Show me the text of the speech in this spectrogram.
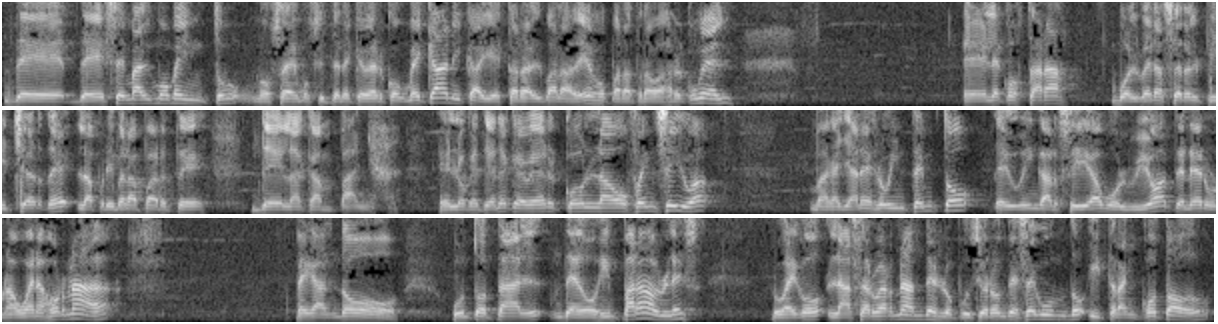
de, de, ese mal momento, no sabemos si tiene que ver con mecánica y estará el baladejo para trabajar con él, eh, le costará volver a ser el pitcher de la primera parte de la campaña. En lo que tiene que ver con la ofensiva, Magallanes lo intentó, Edwin García volvió a tener una buena jornada, pegando un total de dos imparables. Luego Lázaro Hernández lo pusieron de segundo y trancó todo.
